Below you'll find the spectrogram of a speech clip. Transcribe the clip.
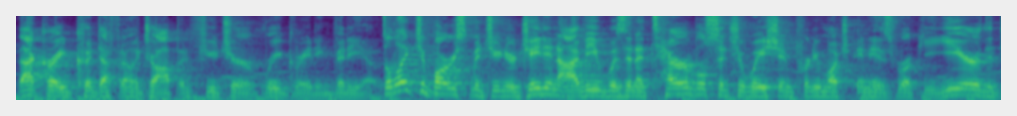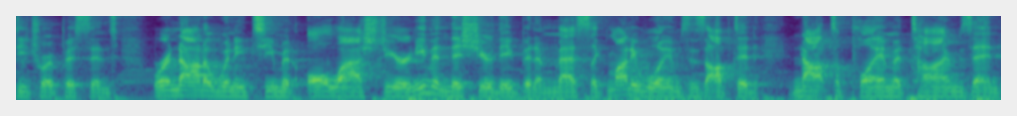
that grade could definitely drop in future regrading videos. So like Jabari Smith Jr., Jaden Ivey was in a terrible situation pretty much in his rookie year. The Detroit Pistons were not a winning team at all last year. And even this year, they've been a mess. Like Monty Williams has opted not to play him at times. And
